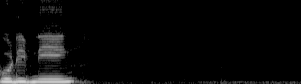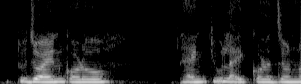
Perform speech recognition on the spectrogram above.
গুড ইভিনিং একটু জয়েন করো। থ্যাংক ইউ লাইক করার জন্য।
